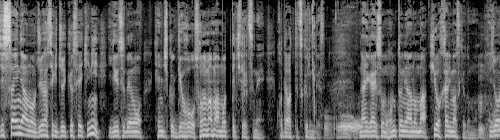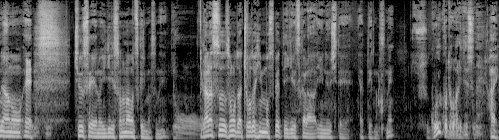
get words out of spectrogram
実際にあの18世紀、19世紀にイギリスでの建築技法をそのまま持ってきてですね、こだわって作るんです。内外装も本当にあの、まあ、費用かかりますけども、非常にあの、ええ、中世のイギリスそのまま作りますね。ガラス、その他調度品もすべてイギリスから輸入してやっているんですね。すごいこだわりですね。はい。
